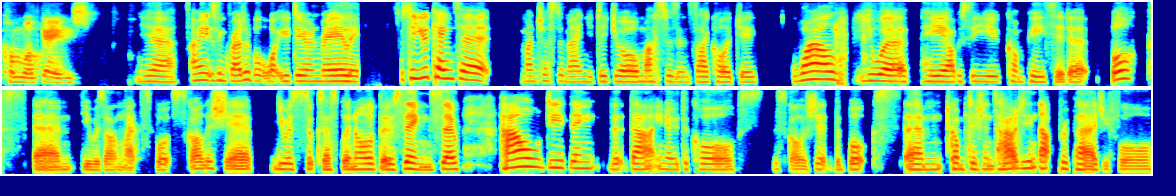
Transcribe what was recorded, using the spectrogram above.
Commonwealth Games. Yeah, I mean, it's incredible what you're doing, really. So you came to Manchester Man, you did your master's in psychology. While you were here, obviously you competed at BUCS, um you was on like sports scholarship you was successful in all of those things. So how do you think that that you know the course the scholarship the BUCS, um competitions how do you think that prepared you for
